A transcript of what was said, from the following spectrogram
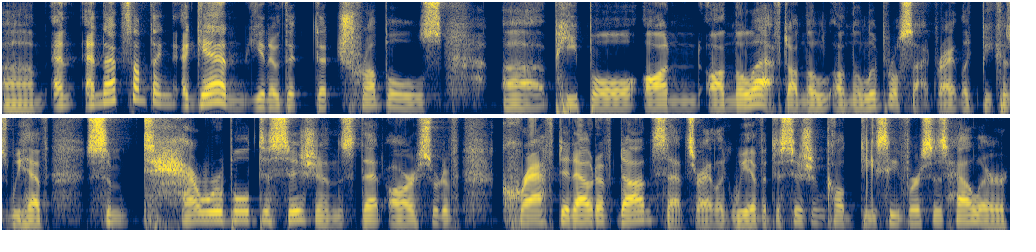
Um, and and that's something again, you know, that that troubles uh, people on on the left, on the on the liberal side, right? Like because we have some terrible decisions that are sort of crafted out of nonsense, right? Like we have a decision called DC versus Heller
